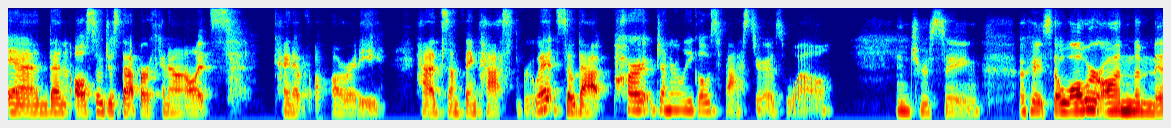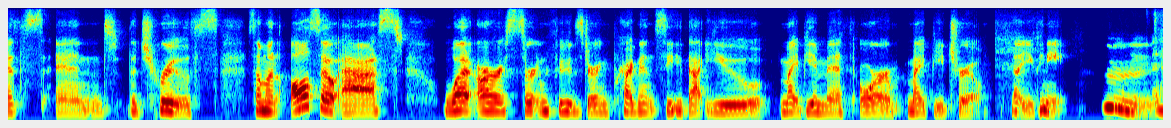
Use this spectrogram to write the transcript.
and then also just that birth canal it's kind of already had something pass through it. So that part generally goes faster as well. Interesting. Okay, so while we're on the myths and the truths, someone also asked, what are certain foods during pregnancy that you might be a myth or might be true that you can eat? Hmm.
